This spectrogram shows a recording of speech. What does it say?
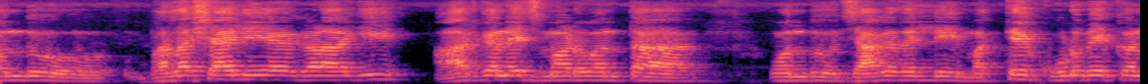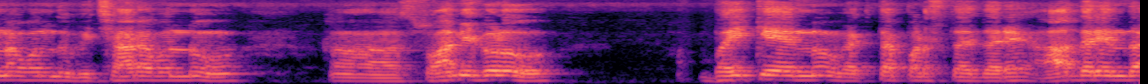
ಒಂದು ಬಲಶಾಲಿಗಳಾಗಿ ಆರ್ಗನೈಸ್ ಮಾಡುವಂಥ ಒಂದು ಜಾಗದಲ್ಲಿ ಮತ್ತೆ ಕೂಡಬೇಕು ಅನ್ನೋ ಒಂದು ವಿಚಾರವನ್ನು ಸ್ವಾಮಿಗಳು ಬೈಕೆಯನ್ನು ವ್ಯಕ್ತಪಡಿಸ್ತಾ ಇದ್ದಾರೆ. ಆದ್ದರಿಂದ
